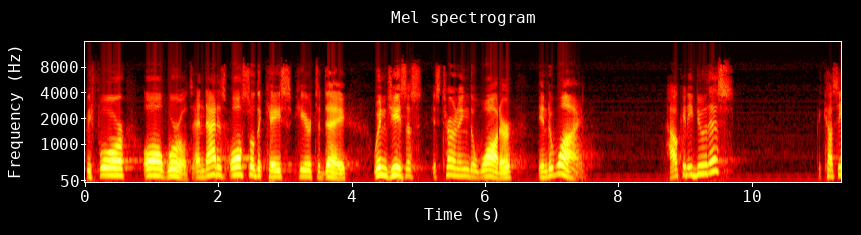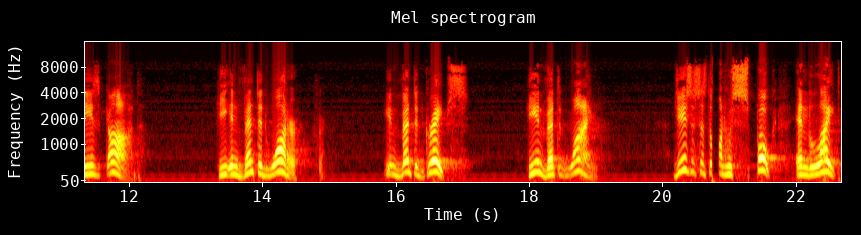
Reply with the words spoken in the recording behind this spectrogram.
before all worlds. And that is also the case here today when Jesus is turning the water into wine. How can he do this? Because he's God. He invented water. He invented grapes. He invented wine. Jesus is the one who spoke, and light,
